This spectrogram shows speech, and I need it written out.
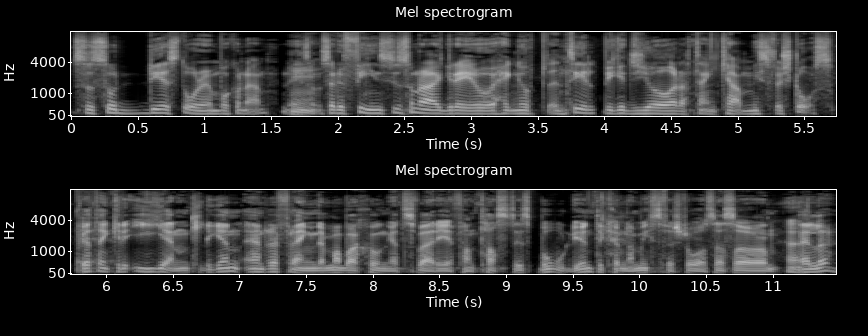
så, så det är storyn bakom den. Liksom. Så det finns ju sådana här grejer att hänga upp den till, vilket gör att den kan missförstås. För jag tänker egentligen en refräng där man bara sjunger att Sverige är fantastiskt borde ju inte kunna missförstås. Alltså, eller?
